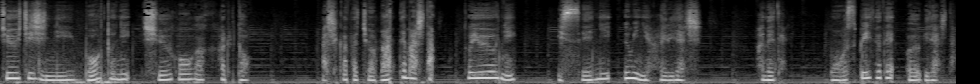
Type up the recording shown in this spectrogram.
11時にボートに集合がかかると、アシカたちは待ってましたというように一斉に海に入り出し、跳ねたり猛スピードで泳ぎ出した。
